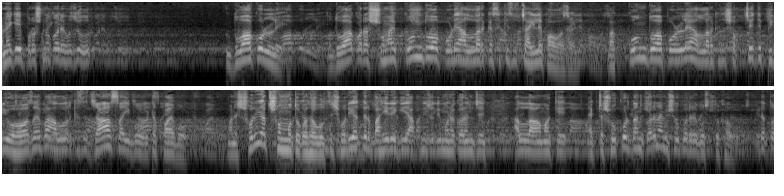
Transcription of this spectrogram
অনেকেই প্রশ্ন করে, হুজুর, দোয়া করলে, দোয়া করার সময় কোন দোয়া পড়ে আল্লাহর কাছে কিছু চাইলে পাওয়া যায়? বা কোন দোয়া পড়লে আল্লাহর কাছে সবচাইতে প্রিয় হওয়া যায় বা আল্লাহর কাছে যা চাইব এটা পাইবো? মানে শরিয়াত সম্মত কথা বলছি। শরিয়াতের বাহিরে গিয়ে আপনি যদি মনে করেন যে, আল্লাহ আমাকে একটা শুকর দান করেন, আমি শুকরের গোস্ত খাব। এটা তো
